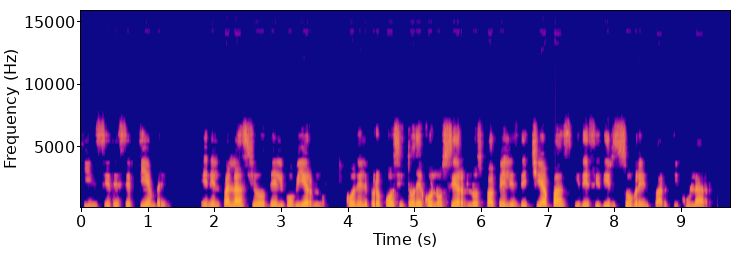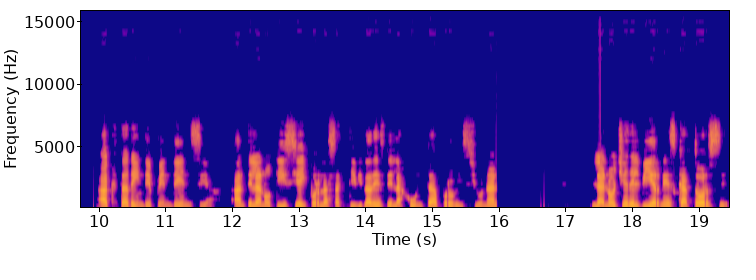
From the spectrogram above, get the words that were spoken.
15 de septiembre, en el Palacio del Gobierno, con el propósito de conocer los papeles de Chiapas y decidir sobre el particular. Acta de Independencia. Ante la noticia y por las actividades de la Junta Provisional, la noche del viernes 14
